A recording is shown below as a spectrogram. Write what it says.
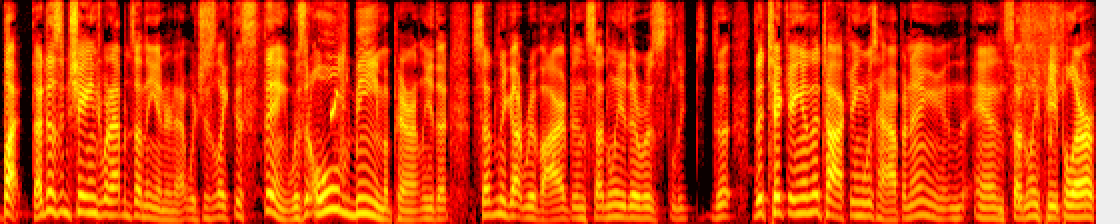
But that doesn't change what happens on the internet, which is like this thing. It was an old meme, apparently, that suddenly got revived, and suddenly there was the, the ticking and the talking was happening, and, and suddenly people are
